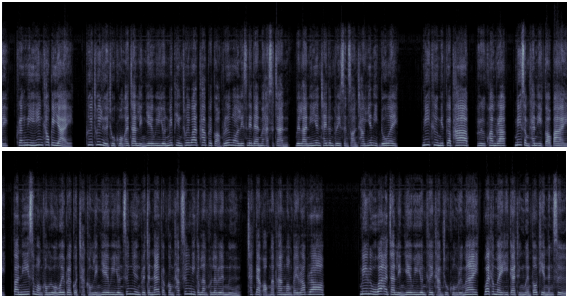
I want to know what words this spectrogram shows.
ย ครั้งนี้ยิ่งเข้าไปใหญ่เพื่อช่วยเหลือถูกขวงอาจารย์หลิงเยวียนไม่เพียงช่วยวาดภาพประกอบเรื่องออลิสในแดนมหัศจรรย์เวลานี้ยังใช้ดนตรีสั่งสอนชาวเยี่ยนอีกด้วย นี่คือมิตรภาพ หรือความรักไม่สำคัญอีกต่อไป ตอนนี้สมองของหลัวเว่ยปรากฏฉากของหลิงเยวียนซึ่งยืนประจันหน้ากับกองทัพซึ่งมีกำลังพลเรือนหมื่นชักดาบออกมาพลางมองไปรอบๆ ไม่รู้ว่าอาจารย์หลิงเยวียนเคยถามถูกคงหรือไม่ ว่าทำไมอีกาถึงเหมือนโต๊ะเขียนหนังสือ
